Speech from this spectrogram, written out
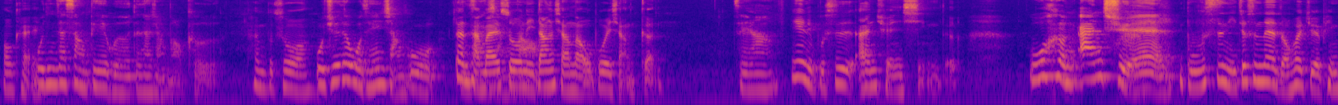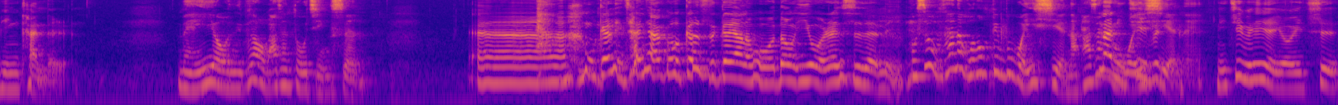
，OK，我已经在上第一回合登山向导课了。很不错。我觉得我曾经想过，但坦白说，你当当向导，我不会想跟，怎样？因为你不是安全型的，我很安全，不是你就是那种会觉得拼拼看的人。没有，你不知道我爬山多谨慎。呃，我跟你参加过各式各样的活动，以我认识的你，不是，我们参加活动并不危险啊，爬山很危险哎、你记不记得有一次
